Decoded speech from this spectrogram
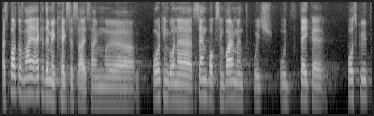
as part of my academic exercise, I'm uh, working on a sandbox environment which would take a PostScript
